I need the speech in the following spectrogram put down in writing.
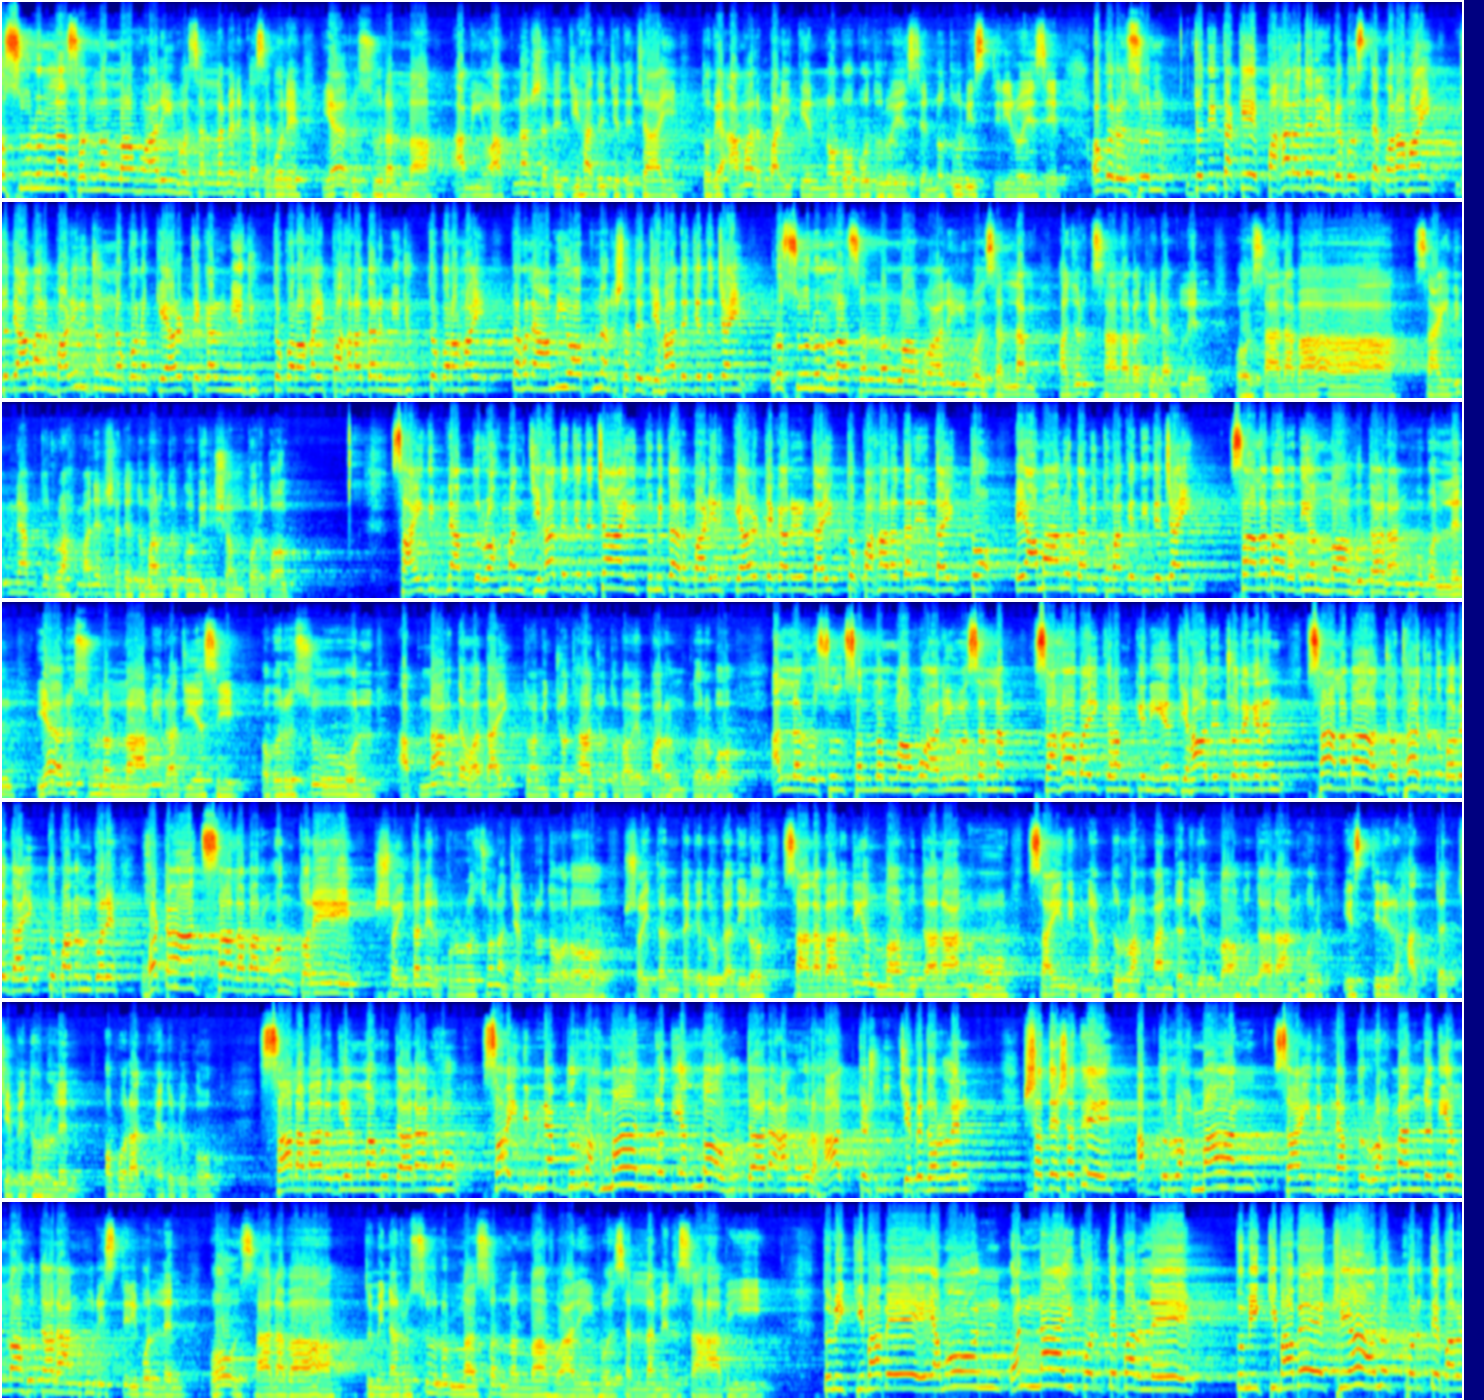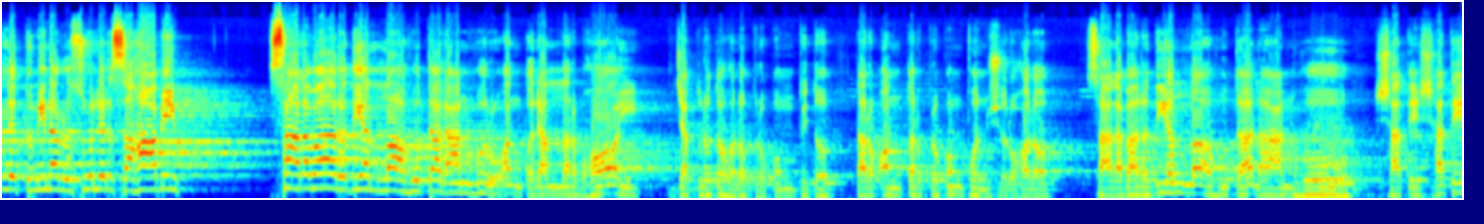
রাসূলুল্লাহ সাল্লাল্লাহু আলাইহি ওয়াসাল্লামের কাছে বলে, ইয়া রাসূলুল্লাহ, আমিও আপনার সাথে জিহাদে যেতে চাই, তবে আমার বাড়িতে নববধূ রয়েছে, নতুন স্ত্রী রয়েছে। অগর রসুল, যদি তাকে পাহারাদারির ব্যবস্থা করা হয়, যদি আমার বাড়ির জন্য কোনো কেয়ারটেকার নিযুক্ত করা হয়, পাহারাদার নিযুক্ত করা হয়, তাহলে আমিও আপনার সাথে জেহাদে যেতে চাই। রসুল্লাহ সাল্লাহ আলী সাল্লাম হজরত সালাবাকে ডাকলেন, ও সালাবা সাইদ আব্দুর রহমানের সাথে তোমার তো গভীর সম্পর্ক। সাইদ ইবনে আব্দুর রহমান জিহাদে যেতে চাই তুমি তার বাড়ির কেয়ারটেকারের দায়িত্ব, পাহারাদারির দায়িত্ব, এই আমানত আমি তোমাকে দিতে চাই। সালাবা রাদিয়াল্লাহু আনহু বললেন ইয়া রসুল আল্লাহ আমি রাজি আছি। ওগো রসুল, আপনার দেওয়া দায়িত্ব আমি যথাযথভাবে পালন করব। আল্লাহ রসুল সাল্লাহ আলী ওসাল্লাম সাহাবাই ক্রামকে নিয়ে জিহাদে চলে গেলেন। সালাবা যথাযথভাবে দায়িত্ব পালন করে হঠাৎ সালাবার অন্তরে শৈতানের প্ররোচনা জাগ্রত হলো। শৈতান তাকে ধোকা দিল। সালাবা রদিয়াল্লাহু তালহ সাইদ ইবনে আব্দুর রহমান রদিয়াল্লাহু তালহুর স্ত্রীর হাতটা চেপে ধরলেন। অপরাধ এতটুকু। সালাবা রাদিয়াল্লাহু তাআলা আনহু সাইদ ইবনে আব্দুর রহমান রাদিয়াল্লাহু তাআলা আনহুর হাতটা শুধু চেপে ধরলেন। সাথে সাথে আব্দুর রহমান সাইদ ইবনে আব্দুর রহমান রাদিয়াল্লাহু তাআলা আনহুর স্ত্রী বললেন, ও সালাবা, তুমি না রাসূলুল্লাহ সাল্লাল্লাহু আলাইহি ওয়াসাল্লামের সাহাবী। তুমি কীভাবে এমন অন্যায় করতে পারলে? তুমি কীভাবে খেয়ানত করতে পারলে তুমি না রসুলের সাহাবি? সালাবার দিয়াল্লাহু তাআলা আনহুর অন্তরে আল্লাহর ভয় জাগ্রত হলো, প্রকম্পিত। তার অন্তর প্রকম্পন শুরু হলো। সালাবার দিয়াল্লাহু তাআলা আনহু সাথে সাথে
